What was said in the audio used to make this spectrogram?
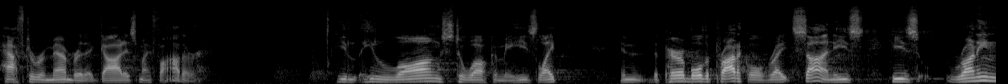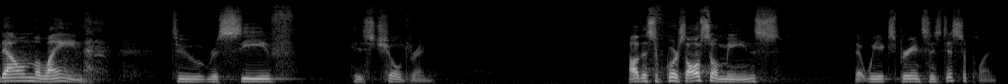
have to remember that God is my Father. He, he longs to welcome me. He's like in the parable of the prodigal, right, son, he's, he's running down the lane to receive his children. Now, this, of course, also means that we experience his discipline.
